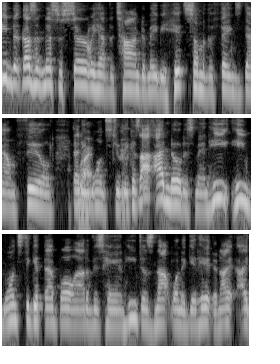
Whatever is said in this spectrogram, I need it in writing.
he doesn't necessarily have the time to maybe hit some of the things downfield that right. he wants to. Because I, I noticed, man, he he wants to get that ball out of his hand. He does not want to get hit, and I I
